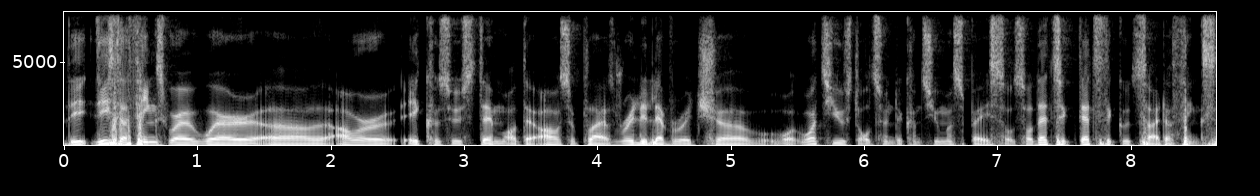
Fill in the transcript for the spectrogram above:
the, these are things where where uh, our ecosystem or the, our suppliers really leverage uh, what's used also in the consumer space. So, so that's a, that's the good side of things.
